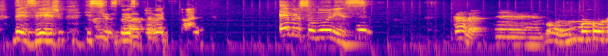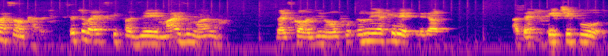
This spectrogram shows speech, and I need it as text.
desejo e se os dois conversarem. Emerson Nunes. Cara, é, bom, uma colocação, cara. Se eu tivesse que fazer mais um ano da escola de novo, eu não ia querer, tá ligado? Até porque, tipo,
